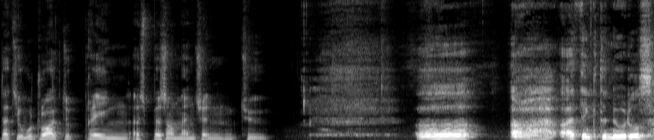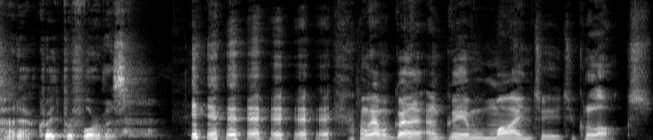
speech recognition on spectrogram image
that you would like to bring a special mention to? Uh, uh, I think the Noodles had a great performance. I'm gonna I'm gonna mine to to clocks.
